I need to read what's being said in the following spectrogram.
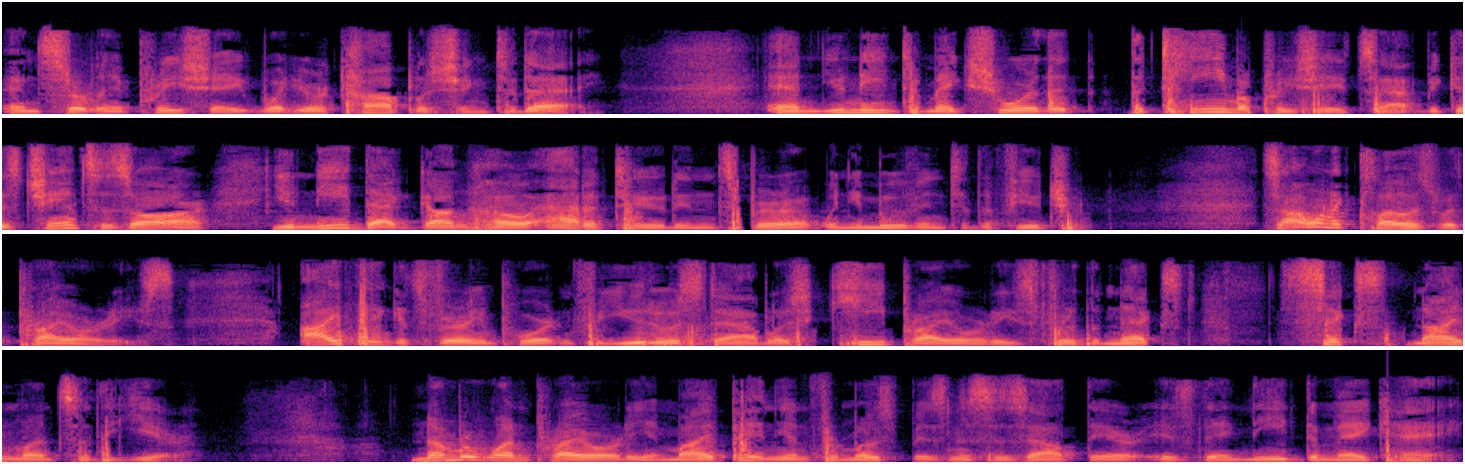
and certainly appreciate what you're accomplishing today. And you need to make sure that the team appreciates that because chances are you need that gung ho attitude and spirit when you move into the future. So I want to close with priorities. I think it's very important for you to establish key priorities for the next six, nine months of the year. number one priority, in my opinion, for most businesses out there is they need to make hay.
